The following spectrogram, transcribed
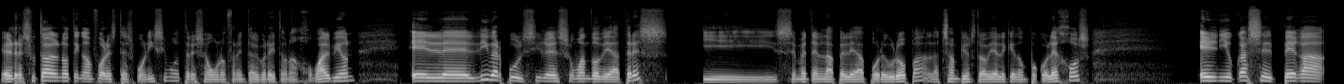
El resultado del Nottingham Forest es buenísimo, 3 a 1 frente al Brighton and Hove Albion. El, el eh, Liverpool sigue sumando de a 3 y se mete en la pelea por Europa. La Champions todavía le queda un poco lejos. El Newcastle pega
